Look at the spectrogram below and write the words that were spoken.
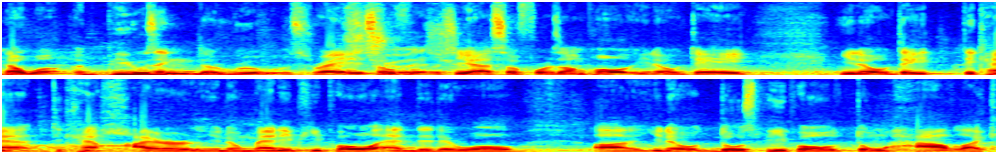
that were abusing the rules, right? That's so true, for- yeah, so for example, you know they, you know they, they can they can hire you know many people and they will, uh, you know those people don't have like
